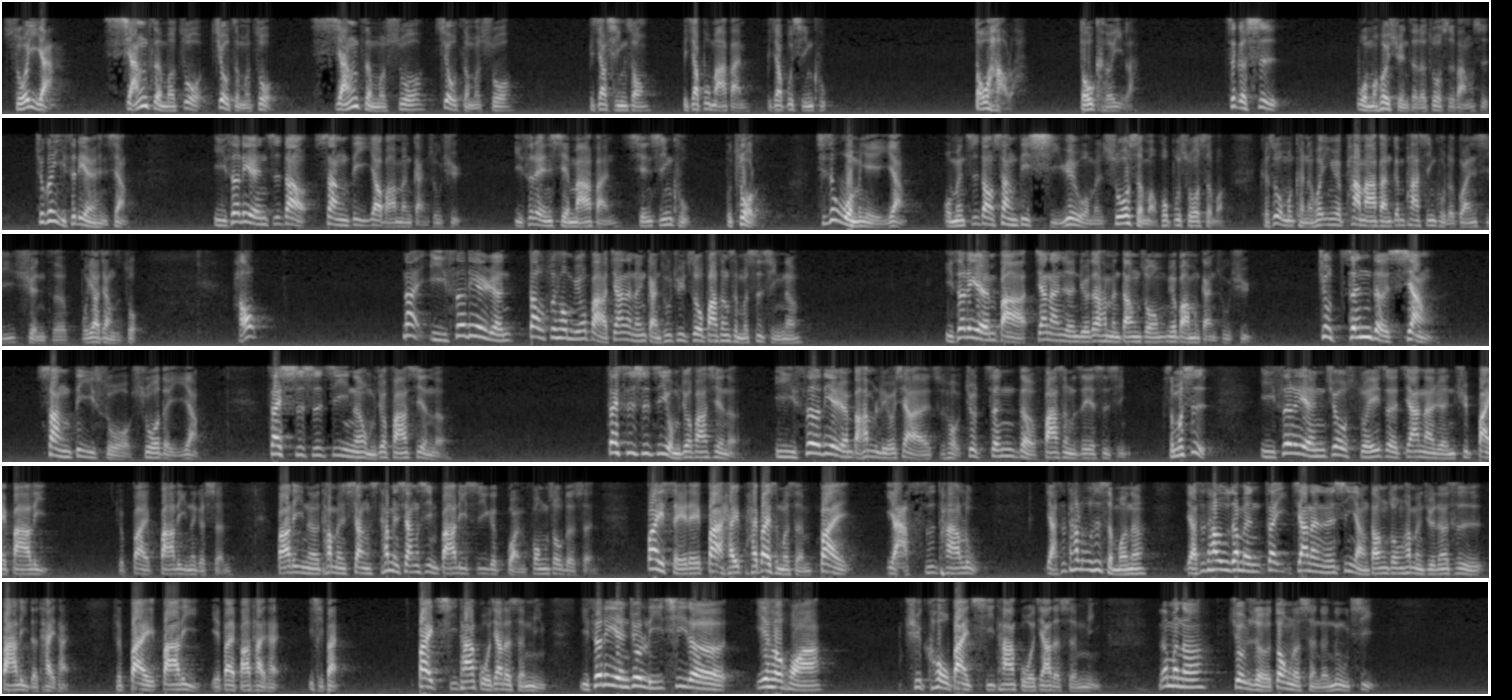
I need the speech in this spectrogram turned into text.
所以啊，想怎么做就怎么做，想怎么说就怎么说，比较轻松，比较不麻烦，比较不辛苦，都好了，都可以了。这个是我们会选择的做事方式，就跟以色列人很像。以色列人知道上帝要把他们赶出去，以色列人嫌麻烦、嫌辛苦，不做了。其实我们也一样，我们知道上帝喜悦我们说什么或不说什么，可是我们可能会因为怕麻烦跟怕辛苦的关系，选择不要这样子做。好，那以色列人到最后没有把迦南人赶出去之后，发生什么事情呢？以色列人把迦南人留在他们当中，没有把他们赶出去，就真的像上帝所说的一样。在士师记呢，我们就发现了，在士师记我们就发现了，以色列人把他们留下来了之后，就真的发生了这些事情。什么事？以色列人就随着迦南人去拜巴力，就拜巴力那个神。巴力呢，他们相他们相信巴力是一个管丰收的神。拜谁嘞？拜还还拜什么神？拜亚斯他路。亚斯他路是什么呢？亚斯他路他们在迦南人信仰当中，他们觉得是巴力的太太。就拜巴利，也拜巴太太，一起拜，拜其他国家的神明。以色列人就离弃了耶和华，去叩拜其他国家的神明。那么呢，就惹动了神的怒气。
